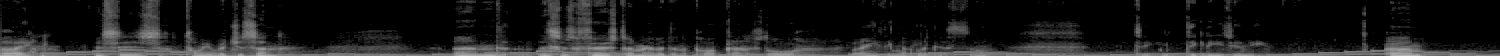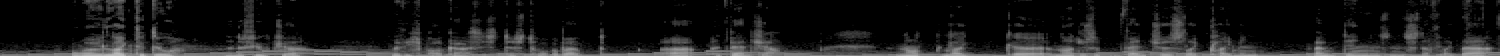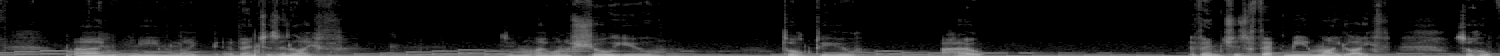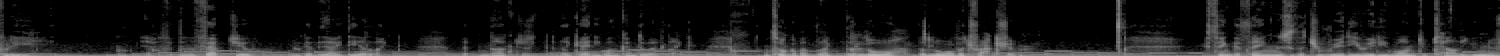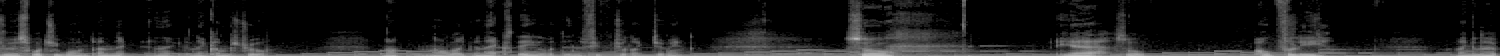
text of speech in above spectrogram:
Hi, this is Tommy Richardson, and this is the first time I've ever done a podcast or, or anything like this, so take take it easy on me. Um, what I'd like to do in the future with these podcasts is just talk about uh, adventure, not like uh, not just adventures like climbing mountains and stuff like that. I mean, like adventures in life. Do you know? I want to show you, talk to you, how adventures affect me and my life. So hopefully, if it'll affect you, you get the idea. Like that, not just like anyone can do it. Like I'm talking about like the law, the law of attraction think of things that you really, really want. You tell the universe what you want, and it, and it, and it comes true. Not not like the next day or in the future, like do you mean? So yeah, so hopefully I'm gonna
